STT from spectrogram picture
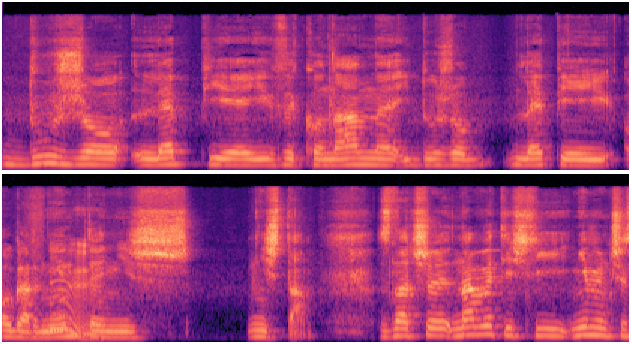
dużo lepiej wykonane i dużo lepiej ogarnięte hmm. niż niż tam. Znaczy, nawet jeśli, nie wiem, czy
